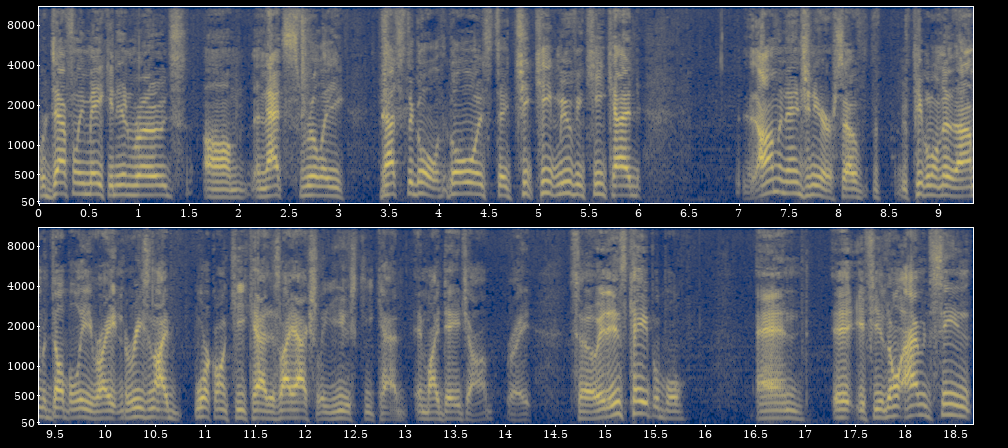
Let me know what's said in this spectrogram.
we're definitely making inroads, um, and that's really that's the goal. The goal is to keep moving KiCad. I'm an engineer, so if people don't know that, I'm a double E, right? And the reason I work on KiCad is I actually use KiCad in my day job, right? So it is capable. And if you don't haven't seen,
